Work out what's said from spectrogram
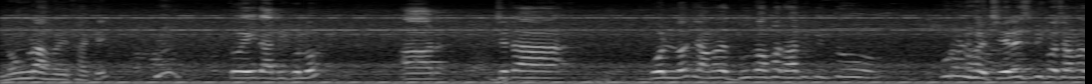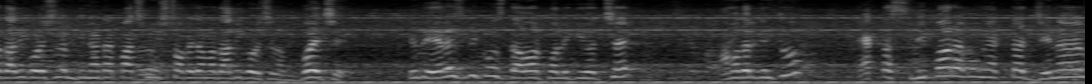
নোংরা হয়ে থাকে। হুম? তো এই দাবিগুলো। আর যেটা বলল যে আমাদের দু দফা দাবি কিন্তু পূরণ হয়েছে। এলএসবি কোচ আমরা দাবি করেছিলাম দিনহাটার পাঁচ মিনিট স্টপেজ আমরা দাবি করেছিলাম। হয়েছে। কিন্তু এলএসবি কোচ দেওয়ার ফলে কি হচ্ছে? আমাদের কিন্তু একটা স্লিপার এবং একটা জেনারেল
